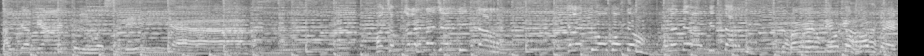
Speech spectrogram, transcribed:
Al-Jamiatul Wasliyah. Macam kalian aja yang pintar. Kalian dua bodoh. Kalian yang pintar nih. Pengantin gak open.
